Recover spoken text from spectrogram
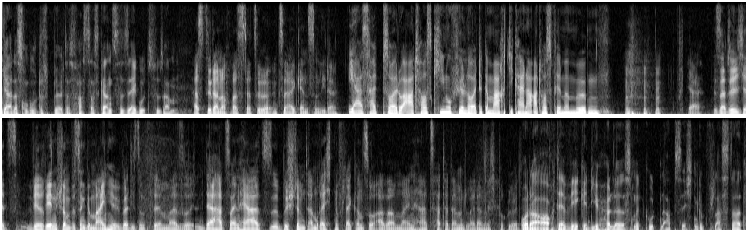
Ja, das ist ein gutes Bild. Das fasst das Ganze sehr gut zusammen. Hast du da noch was dazu zu ergänzen, Lieder? Ja, es ist halt Pseudo-Arthouse-Kino für Leute gemacht, die keine Arthouse-Filme mögen. ja, ist natürlich jetzt, wir reden schon ein bisschen gemein hier über diesen Film. Also, der hat sein Herz bestimmt am rechten Fleck und so, aber mein Herz hat er damit leider nicht berührt. Oder auch der Weg in die Hölle ist mit guten Absichten gepflastert.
